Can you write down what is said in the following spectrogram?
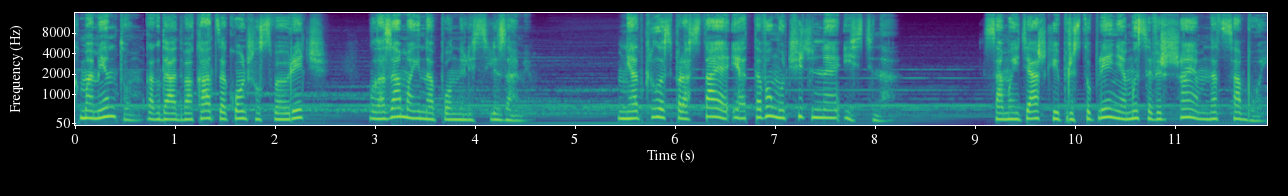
К моменту, когда адвокат закончил свою речь, глаза мои наполнились слезами. Мне открылась простая и оттого мучительная истина. Самые тяжкие преступления мы совершаем над собой,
